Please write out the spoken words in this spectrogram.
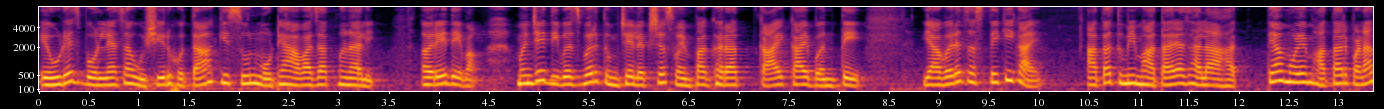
एवढेच बोलण्याचा उशीर होता की सून मोठ्या आवाजात म्हणाली अरे देवा म्हणजे दिवसभर तुमचे लक्ष स्वयंपाकघरात काय काय बनते? यावरच असते की काय? आता तुम्ही म्हाताऱ्या झाला आहात त्यामुळे म्हातारपणात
